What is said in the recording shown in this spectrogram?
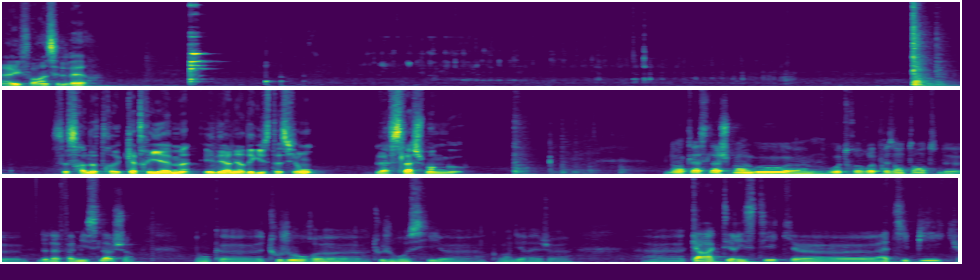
Ah, il faut rincer le verre. Ce sera notre quatrième et dernière dégustation, la slash mango. Donc la slash mango, euh, autre représentante de, la famille slash, donc euh, euh, toujours aussi, comment dirais-je, caractéristique, atypique,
